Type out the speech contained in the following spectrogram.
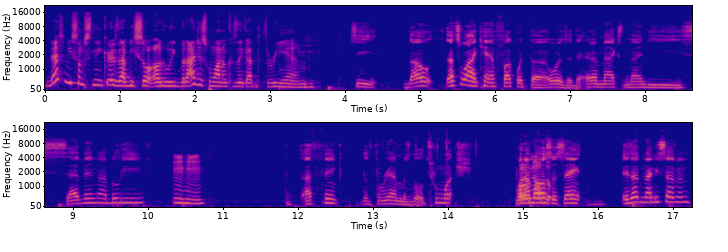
There's be some sneakers that be so ugly, but I just want them because they got the 3M. See, that, that's why I can't fuck with the what is it? The Air Max 97, I believe. Mm-hmm. I think the 3M is a little too much. But Oh, I'm no, also the- saying, is that 97?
